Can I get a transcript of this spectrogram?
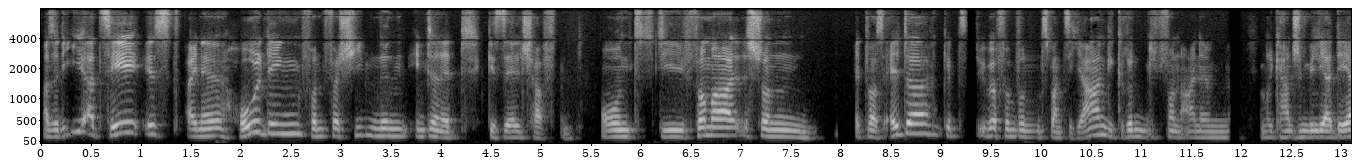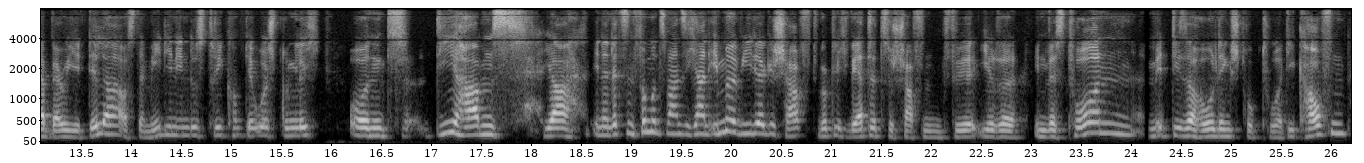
Also die IAC ist eine Holding von verschiedenen Internetgesellschaften. Und die Firma ist schon etwas älter, gibt es über 25 Jahren, gegründet von einem amerikanischen Milliardär Barry Diller aus der Medienindustrie kommt der ursprünglich. Und die haben es ja in den letzten 25 Jahren immer wieder geschafft, wirklich Werte zu schaffen für ihre Investoren mit dieser Holdingstruktur. Die kaufen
